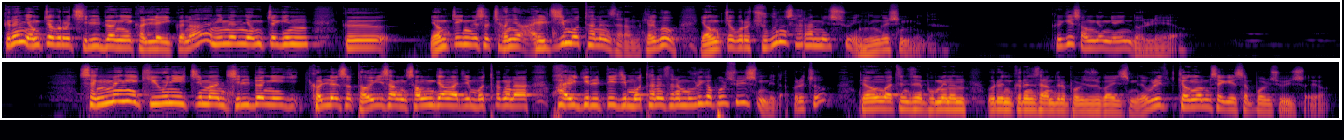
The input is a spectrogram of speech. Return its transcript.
그는 영적으로 질병에 걸려 있거나 아니면 영적인 그 영적인 것을 전혀 알지 못하는 사람, 결국 영적으로 죽은 사람일 수 있는 것입니다. 그게 성경적인 논리예요. 생명의 기운이 있지만 질병에 걸려서 더 이상 성장하지 못하거나 활기를 띠지 못하는 사람은 우리가 볼 수 있습니다. 그렇죠? 병원 같은 데 보면은 우리는 그런 사람들을 볼 수가 있습니다. 우리 경험 세계에서 볼 수 있어요.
